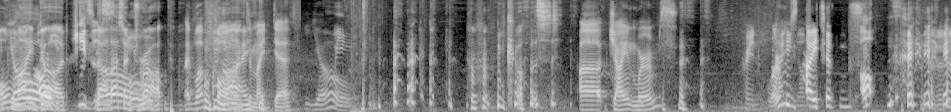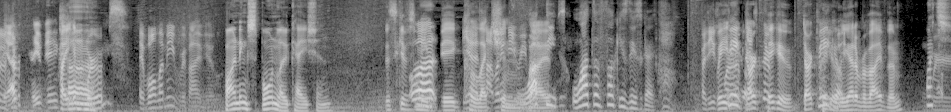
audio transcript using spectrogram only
Oh Yo. my god. Jesus. No, that's a drop. I'd love Oh falling my. to my death. Yo. of course. Uh, giant worms. Cringe. Worms? Titans. Oh. yeah, pretty big. Titan Uh, worms. It won't let me revive you. Finding spawn location. This gives What? me big Yeah, it's not letting collection me What the vibes. what the fuck is this guy? Are these Wait, worms? Dark They're Pigu. Dark Pigu. Pigu. We gotta revive them. What? worms.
